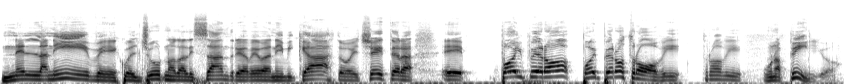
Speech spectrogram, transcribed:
nella neve, quel giorno ad Alessandria aveva nevicato eccetera e poi però, poi però trovi, trovi un appiglio.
